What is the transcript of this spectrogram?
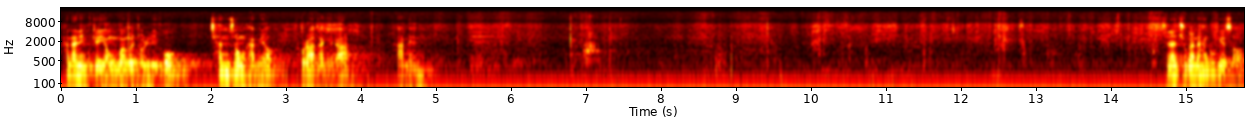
하나님께 영광을 돌리고 찬송하며 돌아가니라. 아멘. 지난 주간에 한국에서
